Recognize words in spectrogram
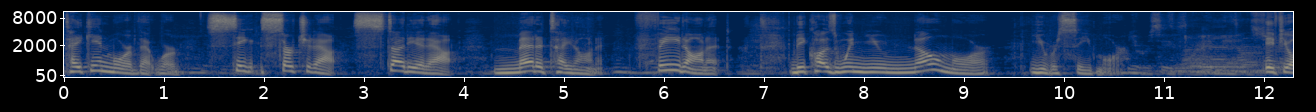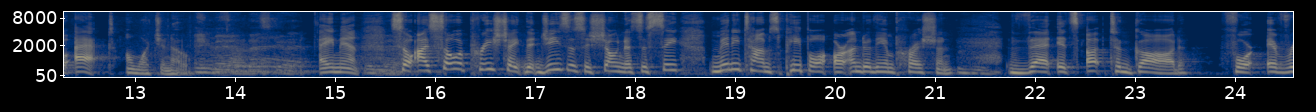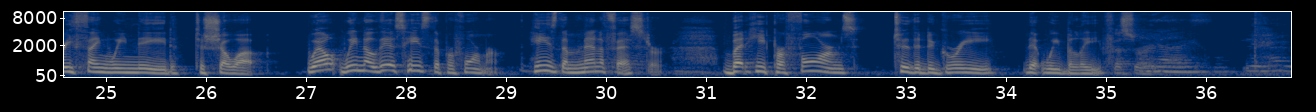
Take in more of that word. See, search it out, study it out, meditate on it, feed on it. Because when you know more, you receive more. You receive more. Amen. If you'll act on what you know. Amen. That's good. Amen. So I so appreciate that Jesus is showing us to see many times people are under the impression mm-hmm. that it's up to God for everything we need to show up. Well, we know this He's the performer, He's the manifester, but He performs to the degree that we believe. That's right.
